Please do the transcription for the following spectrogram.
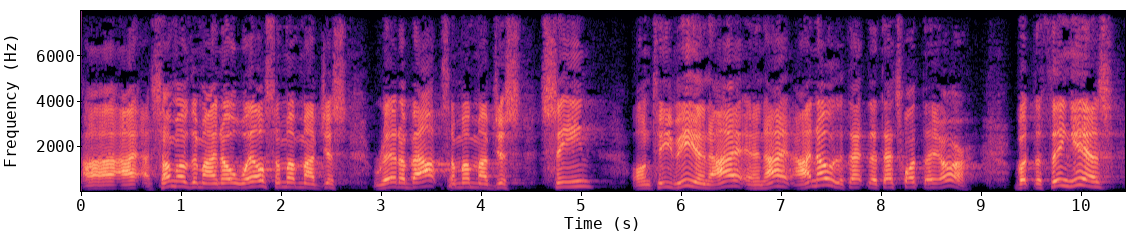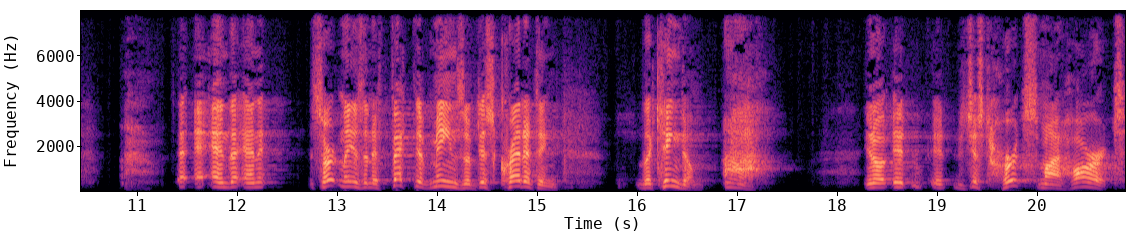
I, I, some of them I know well. Some of them I've just read about. Some of them I've just seen on TV, and I and I, I know that, that, that that's what they are. But the thing is, and and it certainly is an effective means of discrediting the kingdom. Ah, you know, it, it just hurts my heart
